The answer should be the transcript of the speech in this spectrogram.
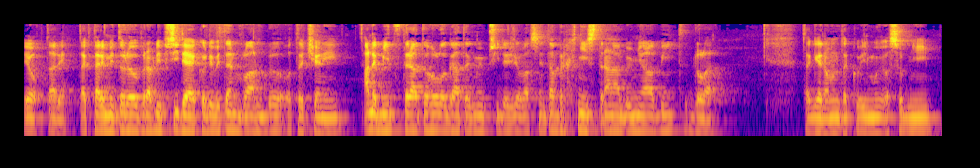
Jo, tady. Tak tady mi to opravdu přijde, jako kdyby ten volant byl otočený. A nebýt teda toho loga, tak mi přijde, že vlastně ta vrchní strana by měla být dole. Tak jenom takový můj osobní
